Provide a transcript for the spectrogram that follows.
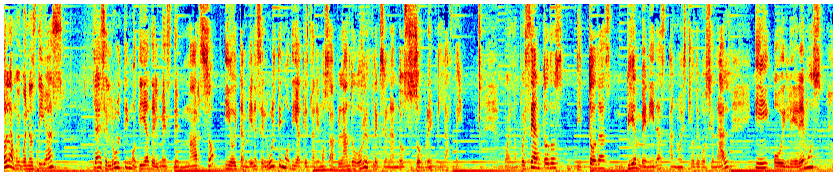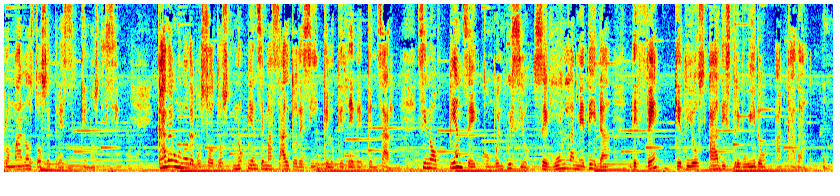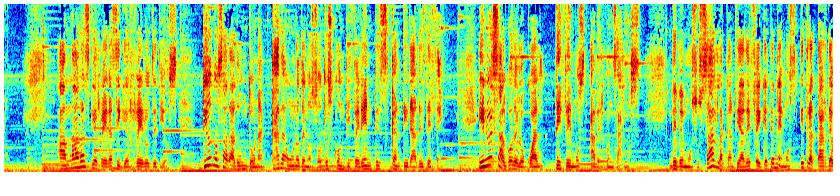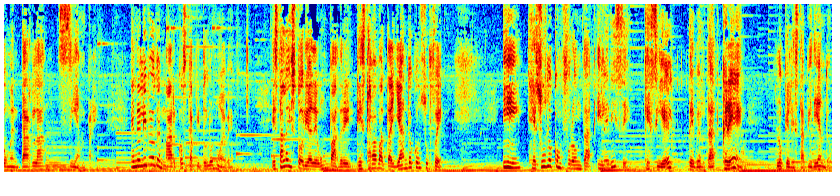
Hola, muy buenos días. Ya es el último día del mes de marzo y hoy también es el último día que estaremos hablando o reflexionando sobre la fe. Bueno, pues sean todos y todas bienvenidas a nuestro devocional y hoy leeremos Romanos 12.3 que nos dice, Cada uno de vosotros no piense más alto de sí que lo que debe pensar, sino piense con buen juicio según la medida de fe que Dios ha distribuido a cada uno. Amadas guerreras y guerreros de Dios, Dios nos ha dado un don a cada uno de nosotros con diferentes cantidades de fe. Y no es algo de lo cual debemos avergonzarnos. Debemos usar la cantidad de fe que tenemos y tratar de aumentarla siempre. En el libro de Marcos capítulo 9 está la historia de un padre que estaba batallando con su fe y Jesús lo confronta y le dice que si él de verdad cree lo que le está pidiendo.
